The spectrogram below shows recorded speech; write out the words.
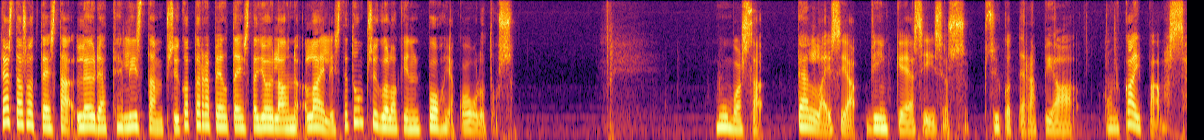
Tästä osoitteesta löydät listan psykoterapeuteista, joilla on laillistetun psykologin pohjakoulutus. Muun muassa tällaisia vinkkejä siis, jos psykoterapiaa on kaipaamassa.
